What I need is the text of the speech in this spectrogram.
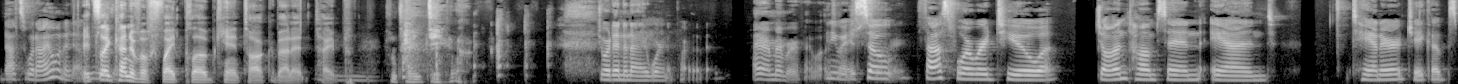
That's what I want to know. It's like kind of a Fight Club can't talk about it type Mm. type deal. Jordan and I weren't a part of it. I don't remember if I was. Anyway, so fast forward to John Thompson and Tanner Jacob's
